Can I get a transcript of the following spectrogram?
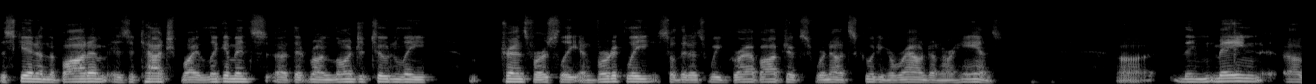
The skin on the bottom is attached by ligaments uh, that run longitudinally, transversely, and vertically so that as we grab objects, we're not scooting around on our hands. Uh, the main uh,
